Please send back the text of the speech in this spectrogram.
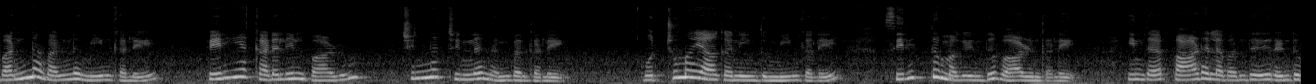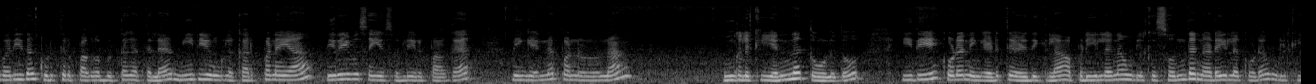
வண்ண வண்ண மீன்களே பெரிய கடலில் வாழும் சின்ன சின்ன நண்பர்களே ஒற்றுமையாக நீந்தும் மீன்களே சிரித்து மகிழ்ந்து வாழுங்களே. இந்த பாடலை வந்து ரெண்டு வரி தான் கொடுத்துருப்பாங்க புத்தகத்தில். மீதி உங்களை கற்பனையாக நிறைவு செய்ய சொல்லியிருப்பாங்க. நீங்கள் என்ன பண்ணணும்னா உங்களுக்கு என்ன தோணுதோ இதே கூட நீங்கள் எடுத்து எழுதிக்கலாம். அப்படி இல்லைன்னா உங்களுக்கு சொந்த நடையில் கூட உங்களுக்கு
